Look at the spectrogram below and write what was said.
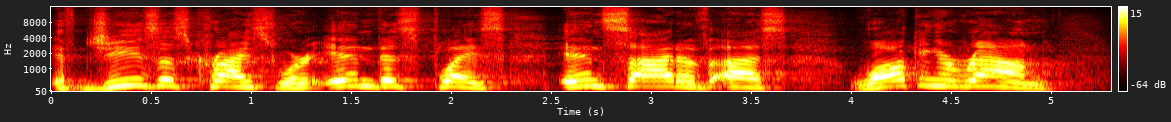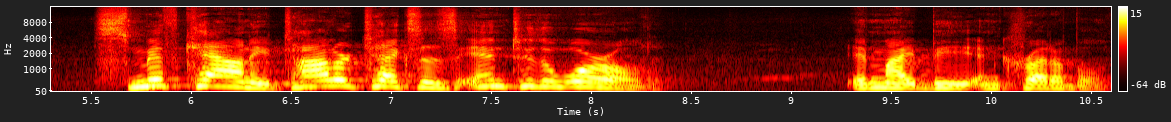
if Jesus Christ were in this place, inside of us, walking around Smith County, Tyler, Texas, into the world? It might be incredible.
